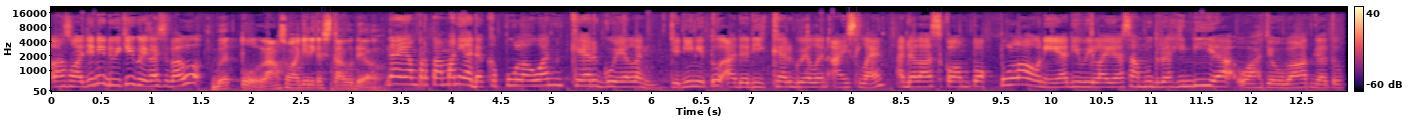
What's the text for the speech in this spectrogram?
Langsung aja nih Dwiki gue kasih tahu. Betul, langsung aja dikasih tahu Del. Nah, yang pertama nih ada Kepulauan Kerguelen. Jadi ini tuh ada di Kerguelen Island. Adalah sekelompok pulau nih ya di wilayah Samudra Hindia. Wah, jauh banget gak tuh.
